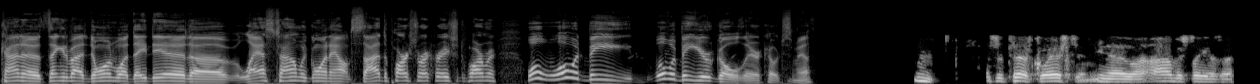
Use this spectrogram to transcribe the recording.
kind of thinking about doing what they did uh, last time with going outside the Parks and Recreation department? Well, what would be what would be your goal there, Coach Smith? Hmm. That's a tough question. You know, obviously as a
